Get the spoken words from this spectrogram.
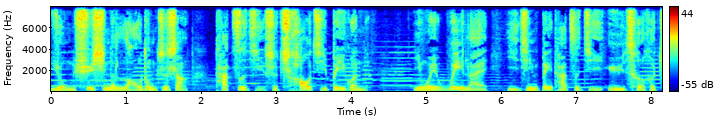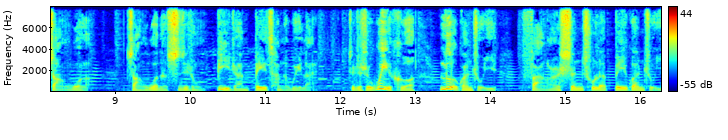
永续性的劳动之上，他自己是超级悲观的，因为未来已经被他自己预测和掌握了，掌握的是这种必然悲惨的未来。这就是为何乐观主义。反而生出了悲观主义，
